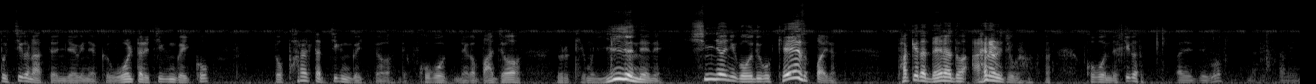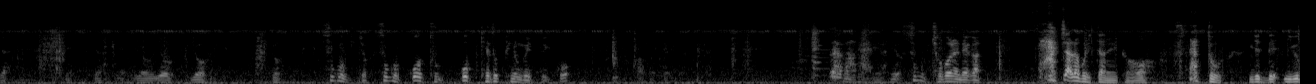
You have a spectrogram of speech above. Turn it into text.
또 찍어놨어요. 이제 그냥 그 5월달에 찍은 거 있고 또 8월달에 찍은 거 있어. 근데 그거 내가 맞아. 요렇게 뭐 1년 내내 10년이고 어디고 계속 봐 이런. 밖에다 내놔도 안 알려주고. 그거 이제 찍어서 알려주고. 그다음에 이제 요요 수국 있죠. 수국 꽃, 두- 꽃 계속 피는 것도 있고. 봐봐, 봐봐. 수국 저번에 내가 싹 잘라버렸잖아요. 이거 싹도 이제 내, 이거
